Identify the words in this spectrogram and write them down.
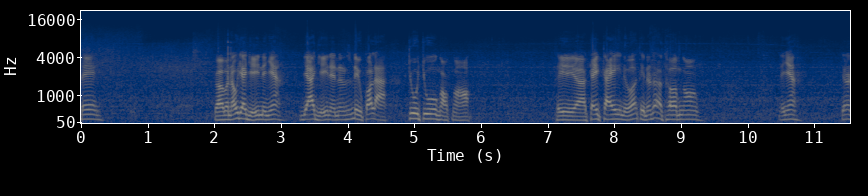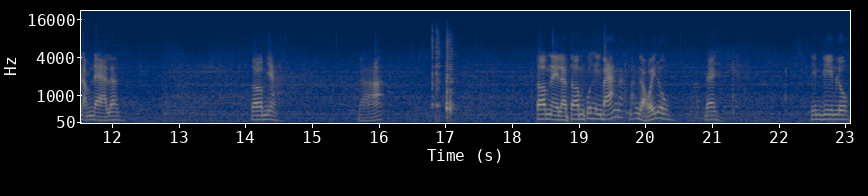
đen. Rồi mình nấu gia vị này nha. Gia vị này nó đều có là chua chua, ngọt ngọt thì à, cây cây nữa thì nó rất là thơm ngon. Đây nha, cho nó đậm đà lên. Tôm nha. Đó. Tôm này là tôm của thi bán đó, bán gỏi luôn. Đây. Tim ghim luôn.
